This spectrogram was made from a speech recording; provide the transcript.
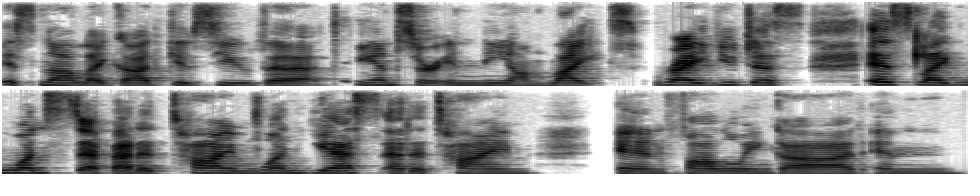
it's not like God gives you that answer in neon light, right? You just, it's like one step at a time, one yes at a time, and following God and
